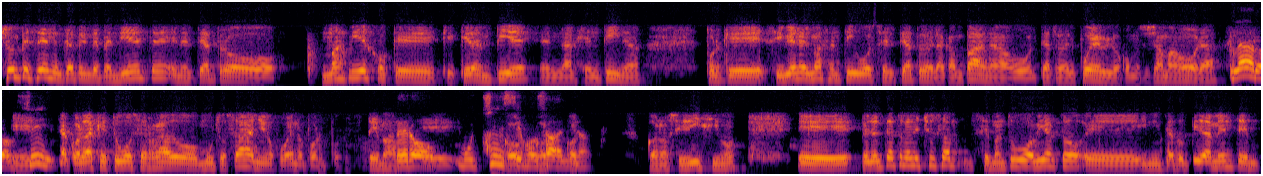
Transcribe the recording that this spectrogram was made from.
Yo empecé en el teatro independiente, en el teatro más viejo que, que queda en pie en la Argentina, porque si bien el más antiguo es el Teatro de la Campana o el Teatro del Pueblo, como se llama ahora, claro, eh, sí. ¿te acordás que estuvo cerrado muchos años? Bueno, por, por temas... Pero eh, muchísimos años. conocidísimo. Eh, pero el Teatro la Lechuza se mantuvo abierto eh, ininterrumpidamente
